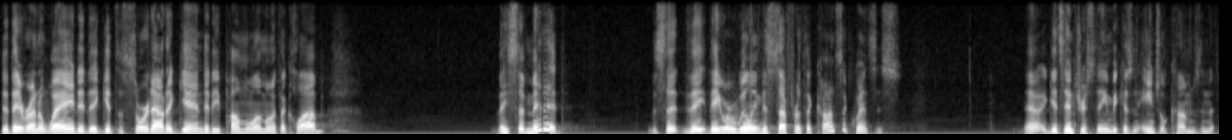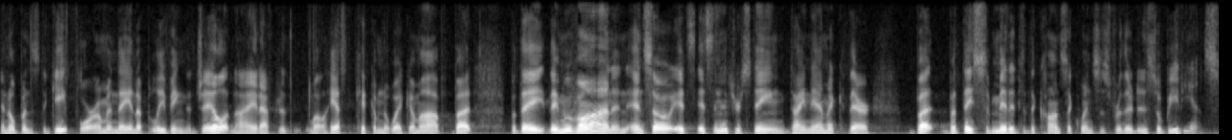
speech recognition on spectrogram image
Did they run away? Did they get the sword out again? Did he pummel them with a club? They submitted. They, they were willing to suffer the consequences. Now, it gets interesting because an angel comes and, and, opens the gate for them, and they end up leaving the jail at night after, well, he has to kick them to wake them up, but, but they, they move on. And, and so it's, it's an interesting dynamic there, but, but they submitted to the consequences for their disobedience.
